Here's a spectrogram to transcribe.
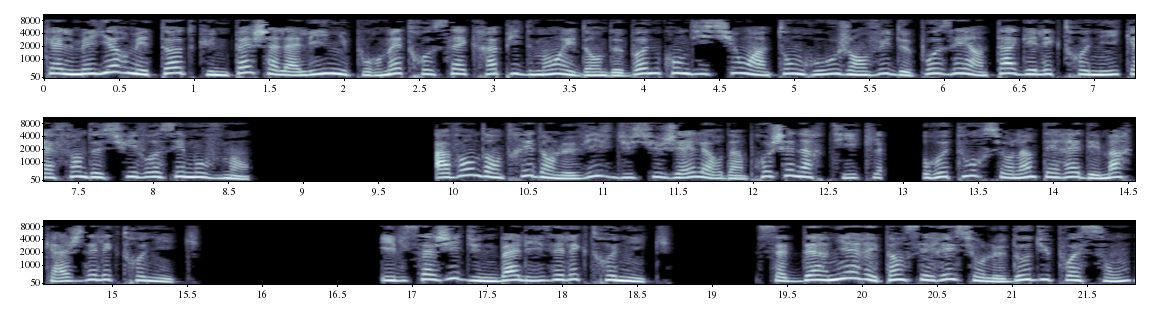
Quelle meilleure méthode qu'une pêche à la ligne pour mettre au sec rapidement et dans de bonnes conditions un thon rouge en vue de poser un tag électronique afin de suivre ses mouvements. Avant d'entrer dans le vif du sujet lors d'un prochain article, retour sur l'intérêt des marquages électroniques. Il s'agit d'une balise électronique. Cette dernière est insérée sur le dos du poisson,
